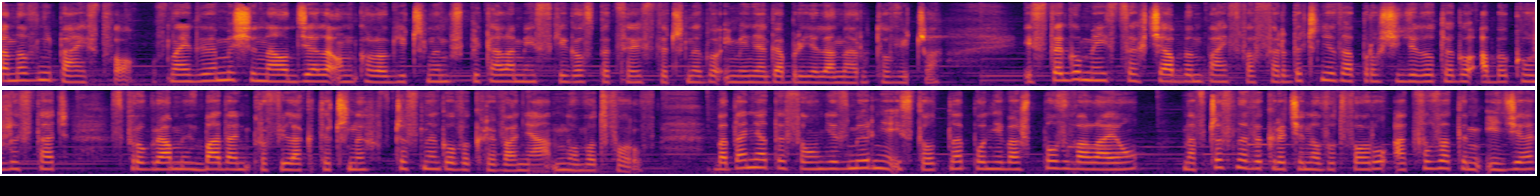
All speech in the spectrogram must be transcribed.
Szanowni Państwo, znajdujemy się na oddziale onkologicznym Szpitala Miejskiego Specjalistycznego imienia Gabriela Narutowicza. I z tego miejsca chciałabym Państwa serdecznie zaprosić do tego, aby korzystać z programów badań profilaktycznych wczesnego wykrywania nowotworów. Badania te są niezmiernie istotne, ponieważ pozwalają na wczesne wykrycie nowotworu, a co za tym idzie,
